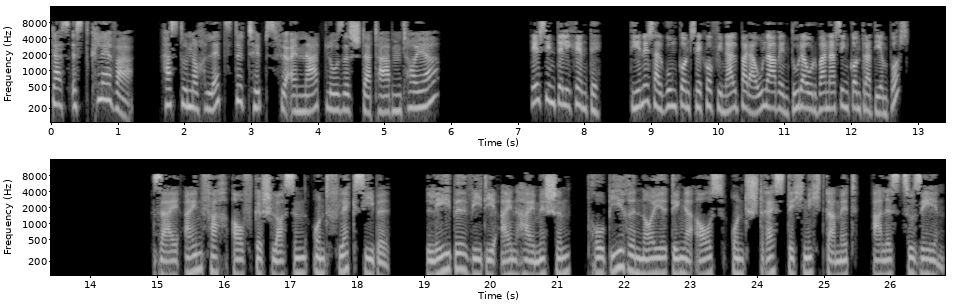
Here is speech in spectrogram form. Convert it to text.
Das ist clever. Hast du noch letzte Tipps für ein nahtloses Stadtabenteuer? Es inteligente. ¿Tienes algún consejo final para una aventura urbana sin contratiempos? Sei einfach aufgeschlossen und flexibel. Lebe wie die Einheimischen, probiere neue Dinge aus und stress dich nicht damit, alles zu sehen.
